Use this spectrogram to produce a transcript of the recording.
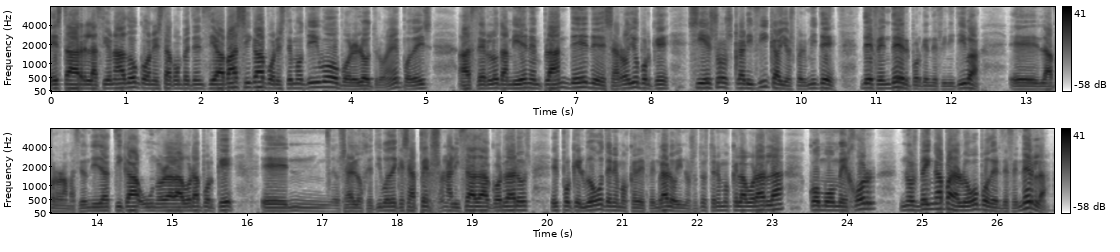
está relacionado con esta competencia básica por este motivo o por el otro, ¿eh? Podéis hacerlo también en plan de, de desarrollo porque si eso os clarifica y os permite defender, porque en definitiva eh, la programación didáctica uno la elabora porque, eh, o sea, el objetivo de que sea personalizada, acordaros, es porque luego tenemos que defenderla y nosotros tenemos que elaborarla como mejor nos venga para luego poder defenderla,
